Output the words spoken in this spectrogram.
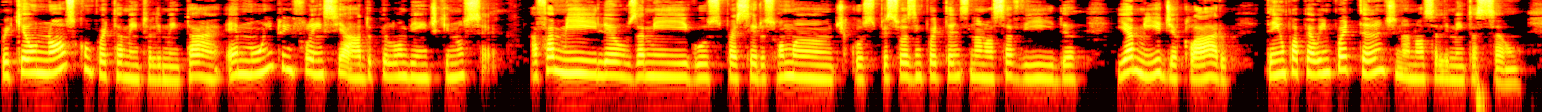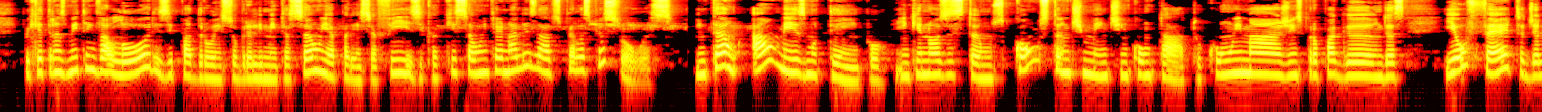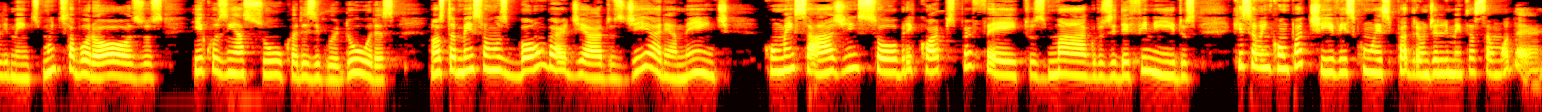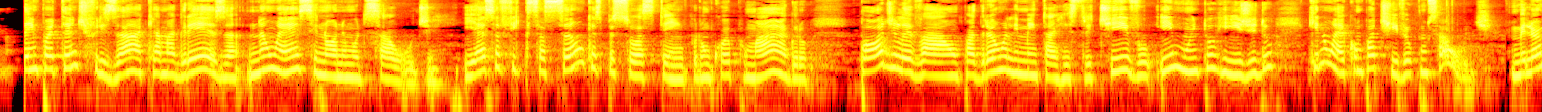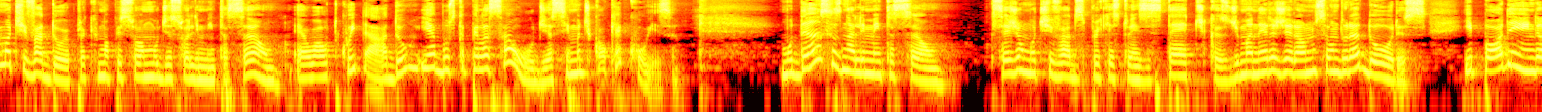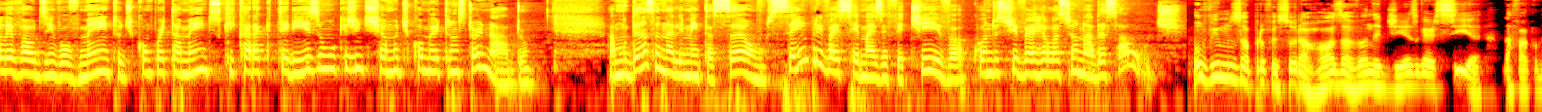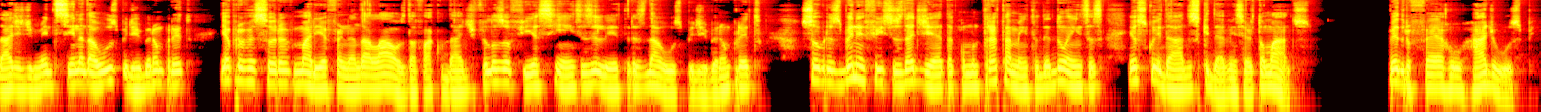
porque o nosso comportamento alimentar é muito influenciado pelo ambiente que nos cerca. A família, os amigos, parceiros românticos, pessoas importantes na nossa vida e a mídia, claro, têm um papel importante na nossa alimentação, porque transmitem valores e padrões sobre alimentação e aparência física que são internalizados pelas pessoas. Então, ao mesmo tempo em que nós estamos constantemente em contato com imagens, propagandas e oferta de alimentos muito saborosos, ricos em açúcares e gorduras, nós também somos bombardeados diariamente com mensagens sobre corpos perfeitos, magros e definidos, que são incompatíveis com esse padrão de alimentação moderno. É importante frisar que a magreza não é sinônimo de saúde, e essa fixação que as pessoas têm por um corpo magro pode levar a um padrão alimentar restritivo e muito rígido que não é compatível com saúde. O melhor motivador para que uma pessoa mude a sua alimentação é o autocuidado e a busca pela saúde, acima de qualquer coisa. Mudanças na alimentação que sejam motivadas por questões estéticas, de maneira geral, não são duradouras e podem ainda levar ao desenvolvimento de comportamentos que caracterizam o que a gente chama de comer transtornado. A mudança na alimentação sempre vai ser mais efetiva quando estiver relacionada à saúde. Ouvimos a professora Rosa Wanda Dias Garcia, da Faculdade de Medicina da USP de Ribeirão Preto, e a professora Maria Fernanda Laus, da Faculdade de Filosofia, Ciências e Letras da USP de Ribeirão Preto, sobre os benefícios da dieta como tratamento de doenças e os cuidados que devem ser tomados. Pedro Ferro, Rádio USP.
